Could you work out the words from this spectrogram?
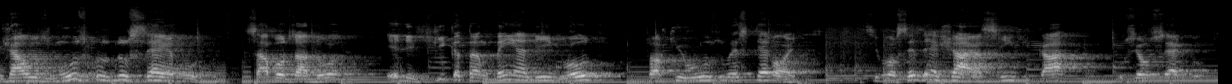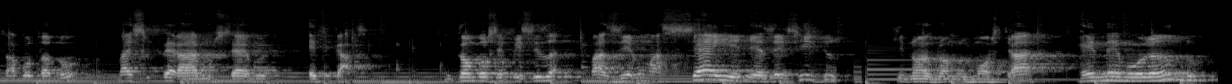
Já os músculos do cérebro sabotador, ele fica também ali envolto, só que usa esteroides. Se você deixar assim ficar, o seu cérebro sabotador vai superar o cérebro eficaz. Então você precisa fazer uma série de exercícios que nós vamos mostrar, rememorando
